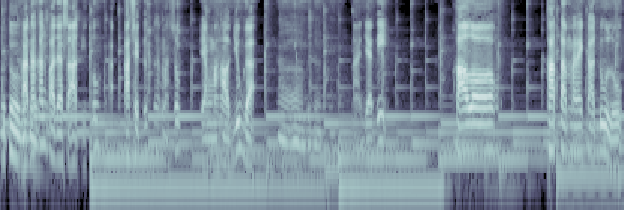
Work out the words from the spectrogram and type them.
betul karena betul. kan pada saat itu kaset itu termasuk yang mahal juga ah, benar. nah jadi kalau kata mereka dulu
